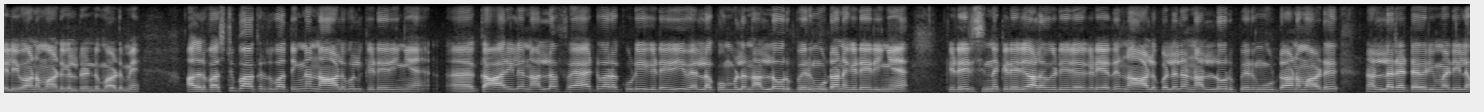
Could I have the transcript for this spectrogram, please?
தெளிவான மாடுகள் ரெண்டு மாடுமே. அதில் ஃபஸ்ட்டு பார்க்குறது பார்த்திங்கன்னா நாலு பல் கிடேரிங்க காரியில் நல்ல ஃபேட் வரக்கூடிய கிடேரி வெள்ளை கொம்பில் நல்ல ஒரு பெருங்கூட்டான கிடேரிங்க கிடேரி சின்ன கிடேரியோ அளவு கிடேரியோ கிடையாது. நாலு பல்லில் நல்ல ஒரு பெருங்கூட்டான மாடு நல்ல ரெட்டவரி மடியில்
